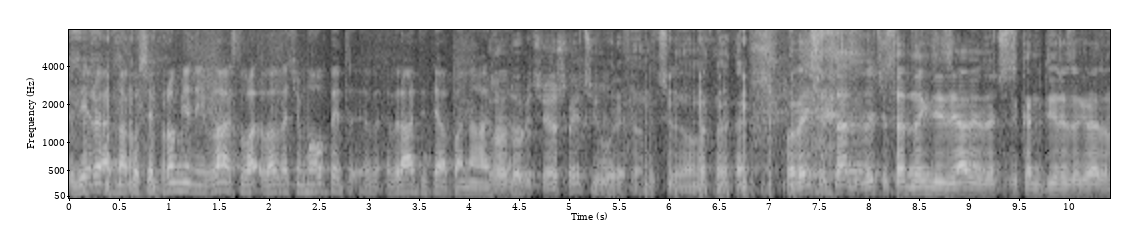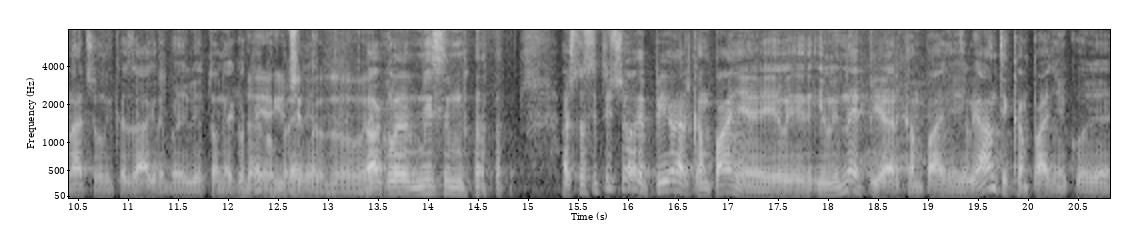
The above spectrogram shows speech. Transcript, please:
vjerojatno ako se promijeni vlast, valjda ćemo opet vratiti apanažu. No, dobit će još veći ured. Ono, pa već je, sad, već je sad negdje izjavio da će se kandidirati za gradonačelnika Zagreba ili je to neko tako prenio. Dakle, mislim... A što se tiče ove PR kampanje ili, ili ne PR kampanje ili antikampanje koje je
